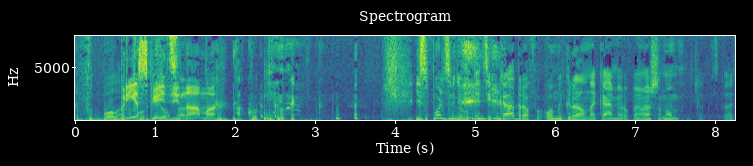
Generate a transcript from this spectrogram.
футбол Брестская окупился. Динамо. Окупил. Использование вот этих кадров он играл на камеру, понимаешь? Ну, как сказать.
